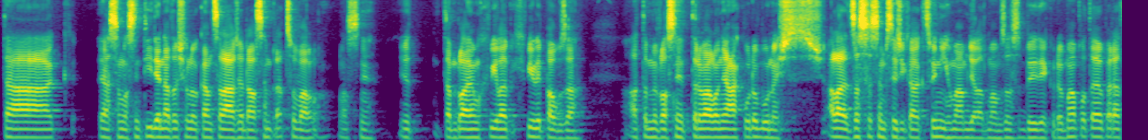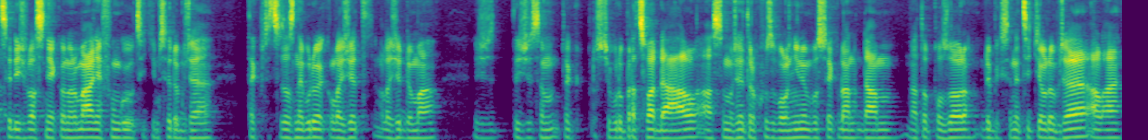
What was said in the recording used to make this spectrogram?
tak já jsem vlastně týden na to šel do kanceláře, dál jsem pracoval vlastně. Že tam byla jenom chvíle, chvíli pauza. A to mi vlastně trvalo nějakou dobu, než, ale zase jsem si říkal, co jiného mám dělat, mám zase být jako doma po té operaci, když vlastně jako normálně funguji, cítím se dobře, tak přece zase nebudu jako ležet, ležet doma. Takže, takže jsem, tak prostě budu pracovat dál a samozřejmě trochu zvolním, nebo si jako dám na to pozor, kdybych se necítil dobře, ale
